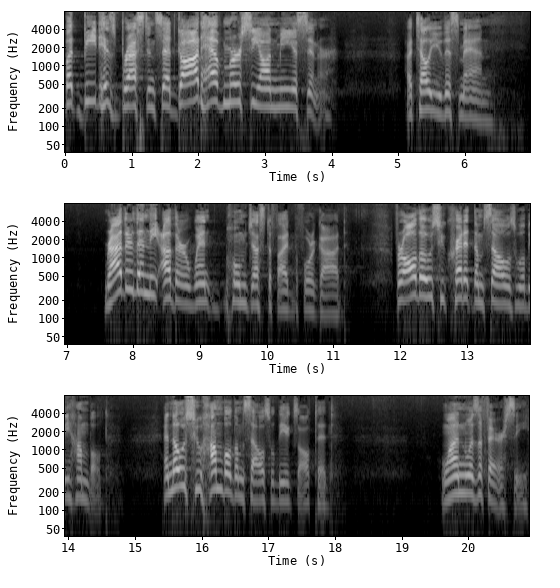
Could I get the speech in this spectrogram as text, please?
but beat his breast and said, God have mercy on me, a sinner. I tell you, this man, rather than the other, went home justified before God. For all those who credit themselves will be humbled, and those who humble themselves will be exalted. One was a Pharisee,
